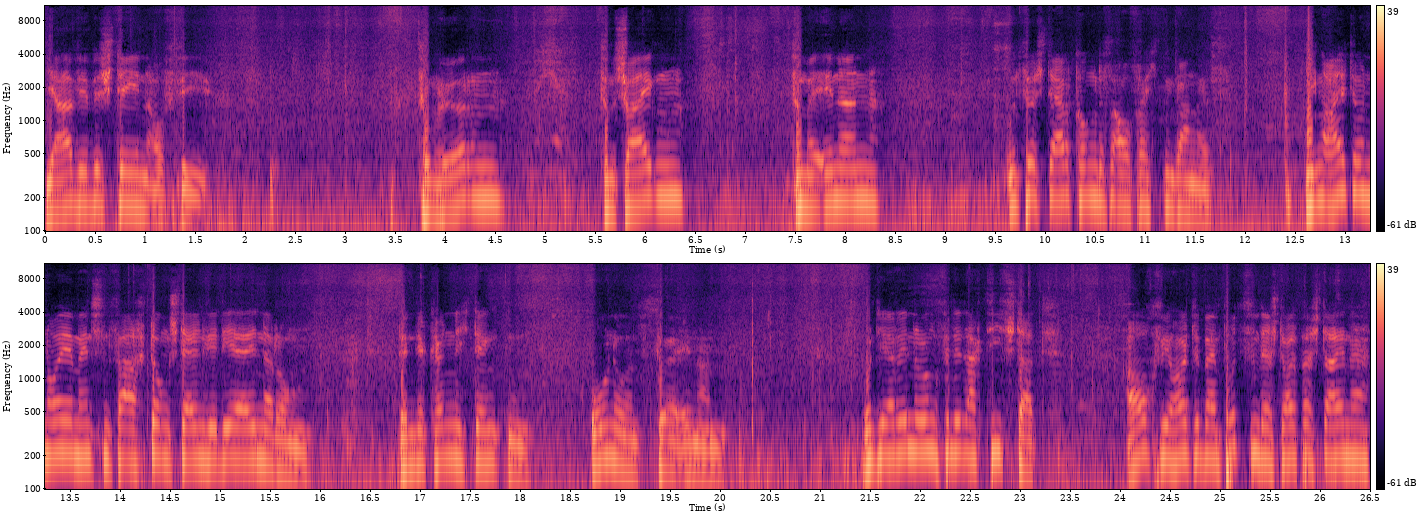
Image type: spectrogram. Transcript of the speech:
Ja, wir bestehen auf sie. Zum Hören, zum Schweigen, zum Erinnern und zur Stärkung des aufrechten Ganges. Gegen alte und neue Menschenverachtung stellen wir die Erinnerung, denn wir können nicht denken, ohne uns zu erinnern. Und die Erinnerung findet aktiv statt, auch wie heute beim Putzen der Stolpersteine,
